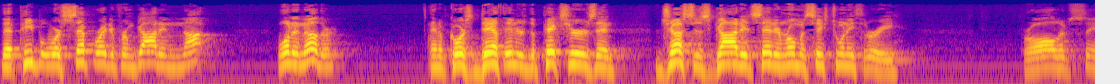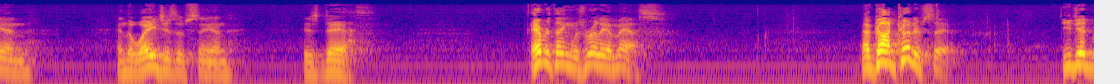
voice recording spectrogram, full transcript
that people were separated from God and not one another. And of course, death entered the pictures and just as God had said in Romans 6.23, for all have sinned and the wages of sin is death. Everything was really a mess. Now, God could have said, You did,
